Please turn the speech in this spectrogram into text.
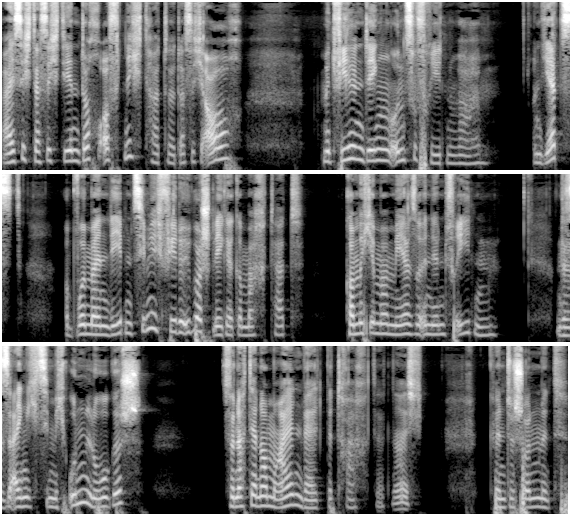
weiß ich, dass ich den doch oft nicht hatte, dass ich auch mit vielen Dingen unzufrieden war. Und jetzt, obwohl mein Leben ziemlich viele Überschläge gemacht hat, komme ich immer mehr so in den Frieden. Und das ist eigentlich ziemlich unlogisch, so nach der normalen Welt betrachtet. Ne? Ich könnte schon mit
